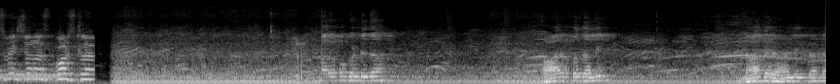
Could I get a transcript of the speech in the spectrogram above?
ಸ್ಪೋರ್ಟ್ಸ್ ಕ್ಲಬ್. ಆರಂಭಗೊಂಡಿದ ಆರಂಭದಲ್ಲಿ ನಾಗರಹಳ್ಳಿ ತನ್ನ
